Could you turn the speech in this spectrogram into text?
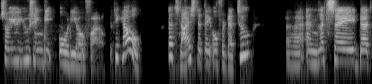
so you're using the audio file. You think, oh, that's nice that they offer that too. Uh, and let's say that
